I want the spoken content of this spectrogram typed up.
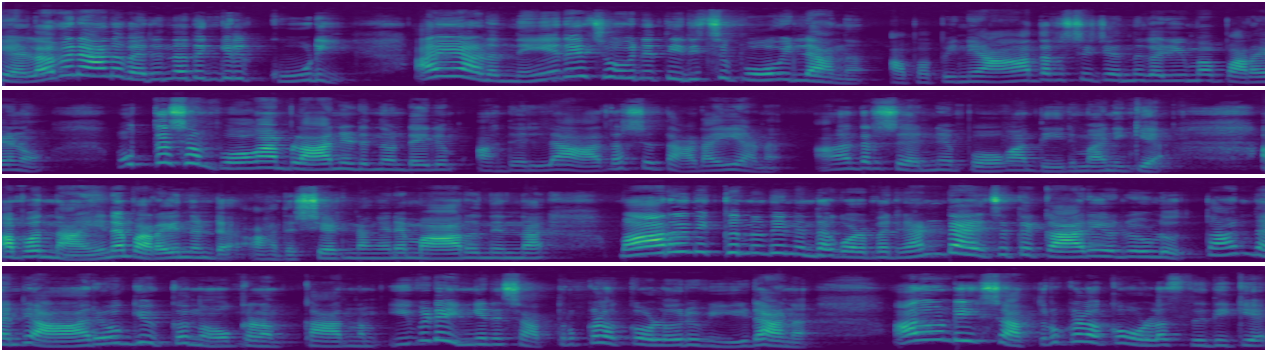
കിളവനാണ് വരുന്നതെങ്കിൽ കൂടി. അയാൾ നേരെ ചോവിനെ തിരിച്ചു പോവില്ല എന്ന് അപ്പം പിന്നെ ആദർശ് ചെന്ന് കഴിയുമ്പോൾ പറയണോ മുത്തശ്ശൻ പോകാൻ പ്ലാൻ ഇടുന്നുണ്ടെങ്കിലും അതെല്ലാം ആദർശ് തടയാണ്. ആദർശ് തന്നെ പോകാൻ തീരുമാനിക്കുക. അപ്പോൾ നയന പറയുന്നുണ്ട് ആദർശേട്ടൻ അങ്ങനെ മാറി നിന്നാൽ മാറി നിൽക്കുന്നതിന് എന്താ കുഴപ്പം? രണ്ടാഴ്ചത്തെ കാര്യമല്ലേ ഉള്ളൂ താൻ തന്റെ ആരോഗ്യമൊക്കെ നോക്കണം. കാരണം ഇവിടെ ഇങ്ങനെ ശത്രുക്കളൊക്കെ ഉള്ള ഒരു വീടാണ്. അതുകൊണ്ട് ഈ ശത്രുക്കളൊക്കെ ഉള്ള സ്ഥിതിക്ക്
